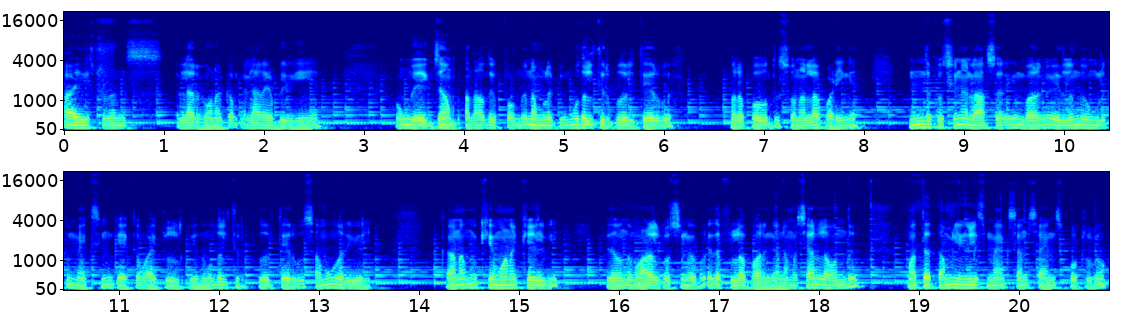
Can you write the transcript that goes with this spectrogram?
ஹாய் ஸ்டூடெண்ட்ஸ் எல்லாருக்கும் வணக்கம். எல்லோரும் எப்படி இருக்கீங்க? உங்கள் எக்ஸாம் அதாவது இப்போ வந்து நம்மளுக்கு முதல் திருப்புதல் தேர்வு வரப்போகுது. ஸோ நல்லா படிங்க. இந்த கொஸ்டினை லாஸ்ட் வரைக்கும் பாருங்கள் இதுலேருந்து உங்களுக்கு மேக்ஸிமம் கேட்க வாய்ப்புகள் இருக்குது இது முதல் திருப்புதல் தேர்வு சமூக அறிவியலுக்கான முக்கியமான கேள்வி. இதை வந்து மாடல் கொஸ்டின் பேப்பர் இதை ஃபுல்லாக பாருங்கள் நம்ம சேனலில் வந்து மற்ற Tamil English maths and science போட்டிருக்கோம்.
